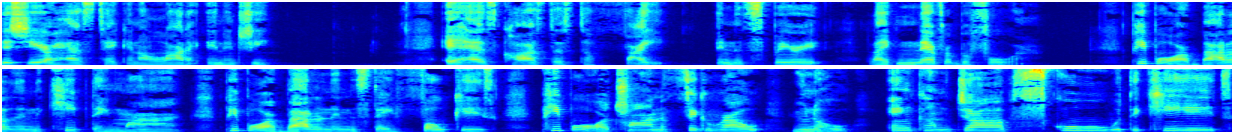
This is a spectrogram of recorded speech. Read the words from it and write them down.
This year has taken a lot of energy. It has caused us to fight in the spirit like never before. People are battling to keep their mind. People are battling to stay focused. People are trying to figure out, you know, income, jobs, school with the kids.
